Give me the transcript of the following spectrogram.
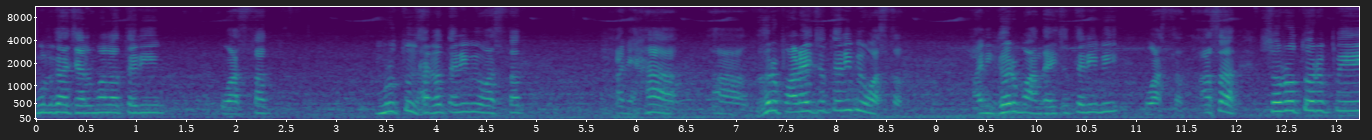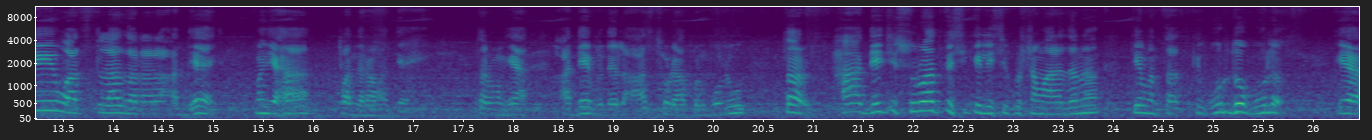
मुलगा जन्माला तरी वाचतात मृत्यू झाला तरी बी वाचतात आणि हा घर पाडायचं तरी बी वाचतात आणि घर बांधायचं तरी बी वाचतात. असा सर्वतोरपी वाचला जाणारा अध्याय म्हणजे हा पंधरावा अध्याय आहे. तर मग ह्या अध्यायाबद्दल आज थोडं आपण बोलू. तर हा अध्यायाची सुरुवात कशी केली श्रीकृष्ण महाराजानं ते म्हणतात की ऊर्ध्व मुलं या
